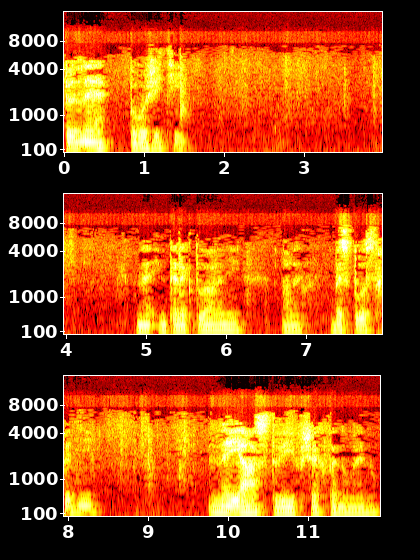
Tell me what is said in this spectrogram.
plné prožití ne intelektuální, ale bezprostřední nejáství všech fenoménů.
